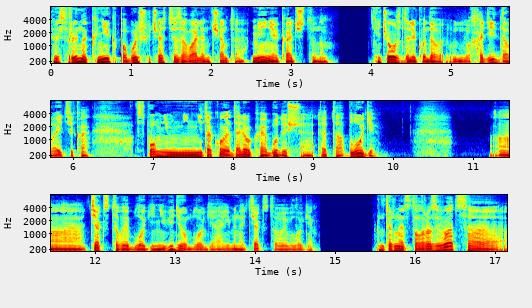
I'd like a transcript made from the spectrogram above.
То есть рынок книг по большей части завален чем-то менее качественным. И чего уж далеко ходить, давайте-ка Вспомним не, не такое далекое будущее. Это блоги. А, текстовые блоги, не видеоблоги, а именно текстовые блоги. Интернет стал развиваться,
